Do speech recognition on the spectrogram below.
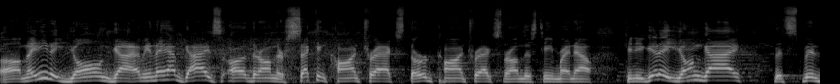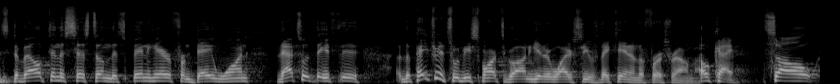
Um, they need a young guy. I mean, they have guys uh, that are on their second contracts, third contracts. They're on this team right now. Can you get a young guy that's been developed in the system, that's been here from day one? That's what they, if the, the Patriots would be smart to go out and get a wide receiver if they can in the first round. Okay, so.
